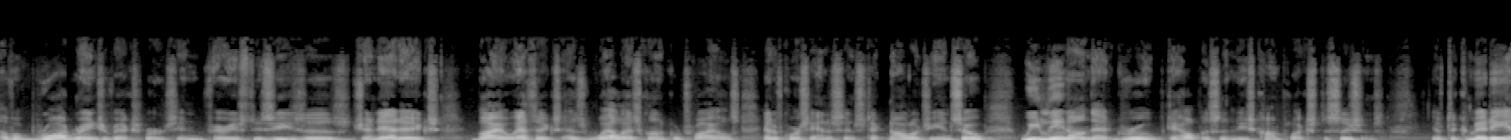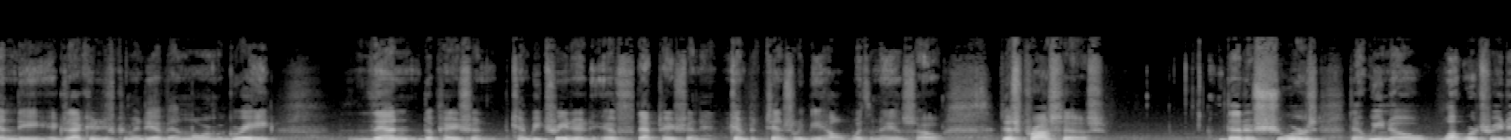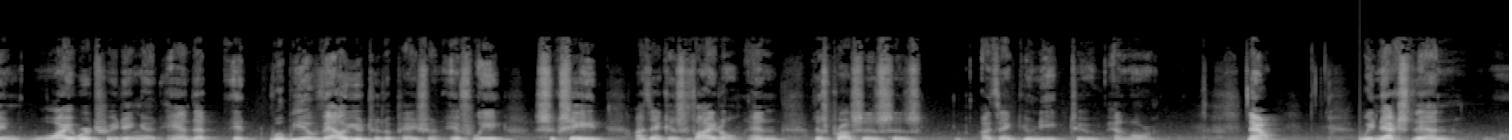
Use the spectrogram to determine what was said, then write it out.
of a broad range of experts in various diseases, genetics, bioethics, as well as clinical trials, and of course, antisense technology. And so we lean on that group to help us in these complex decisions. If the committee and the executive committee of N. Lorem agree, then the patient can be treated if that patient can potentially be helped with an ASO. This process that assures that we know what we're treating, why we're treating it, and that it will be of value to the patient if we succeed, I think is vital. And this process is, I think, unique to N-Lorem. Now, we next then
